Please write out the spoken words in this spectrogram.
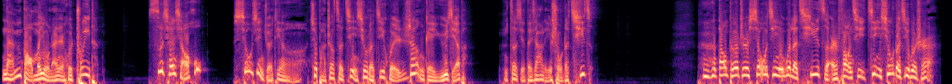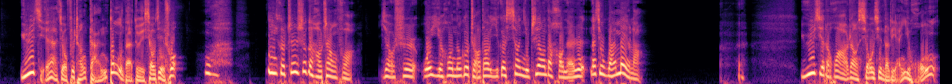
难保没有男人会追她。思前想后，萧劲决定就把这次进修的机会让给于杰吧，自己在家里守着妻子。当得知萧劲为了妻子而放弃进修的机会时，于杰就非常感动地对萧劲说：“哇，你可真是个好丈夫啊。”要是我以后能够找到一个像你这样的好男人，那就完美了。于杰的话让萧劲的脸一红。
